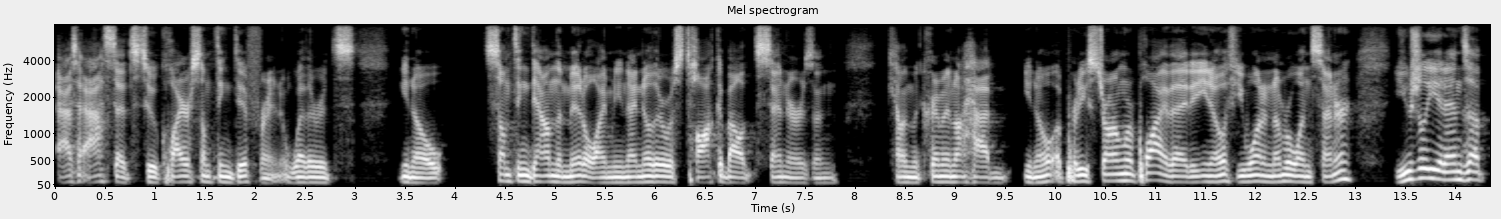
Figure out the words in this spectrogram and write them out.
as assets to acquire something different whether it's you know something down the middle? I mean i know there was talk about centers and Kelly McCrimmon had, you know, a pretty strong reply that, you know, if you want a number one center, usually it ends up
